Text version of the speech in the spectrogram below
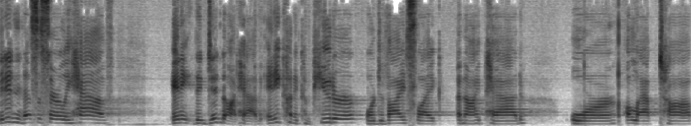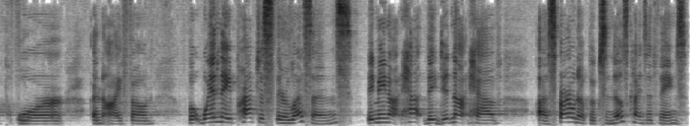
they didn't necessarily have any, they did not have any kind of computer or device like an iPad or a laptop or an iPhone. But when they practiced their lessons, they may not have, they did not have uh, spiral notebooks and those kinds of things,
